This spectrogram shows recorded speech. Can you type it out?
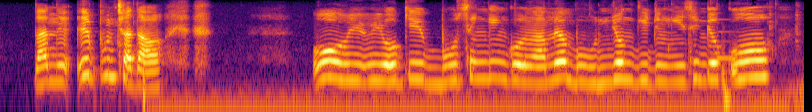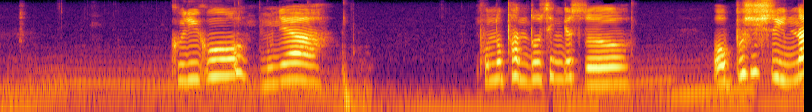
나는 1분 차다. 오, 여- 여기 뭐 생긴 거냐면 뭐 운전 기능이 생겼고 그리고 뭐냐 번호판도 생겼어요. 어, 부실 수 있나?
